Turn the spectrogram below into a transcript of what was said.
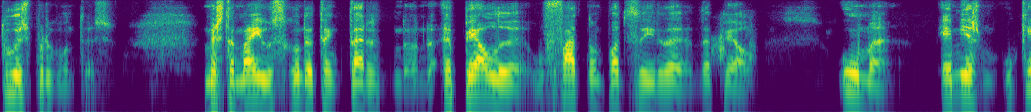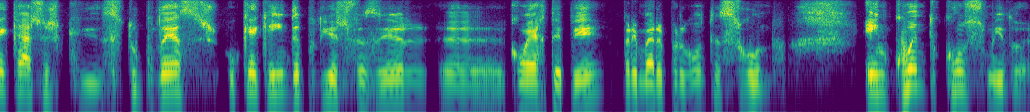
Duas perguntas. Mas também o segundo tem que estar. A pele, o fato não pode sair da, da pele. Uma, é mesmo, o que é que achas que, se tu pudesses, o que é que ainda podias fazer uh, com a RTP? Primeira pergunta. Segundo, enquanto consumidor,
